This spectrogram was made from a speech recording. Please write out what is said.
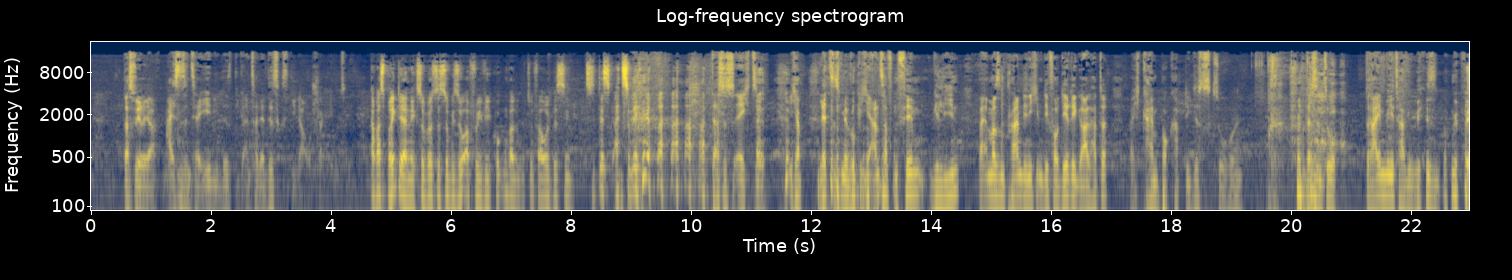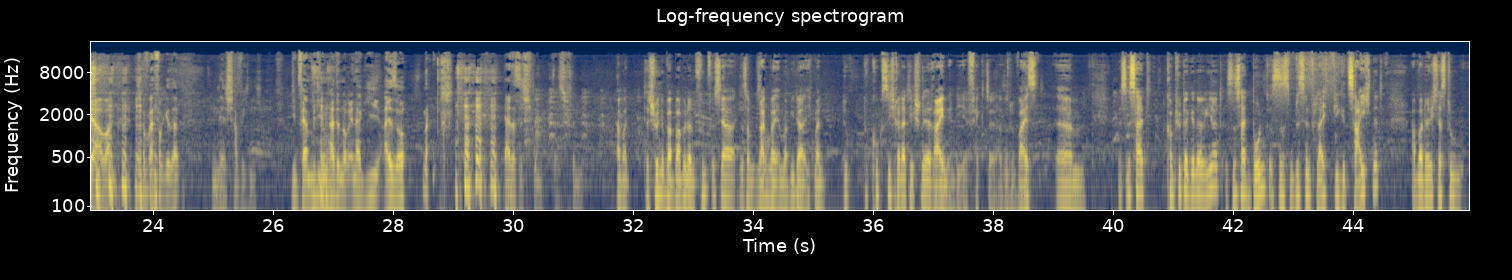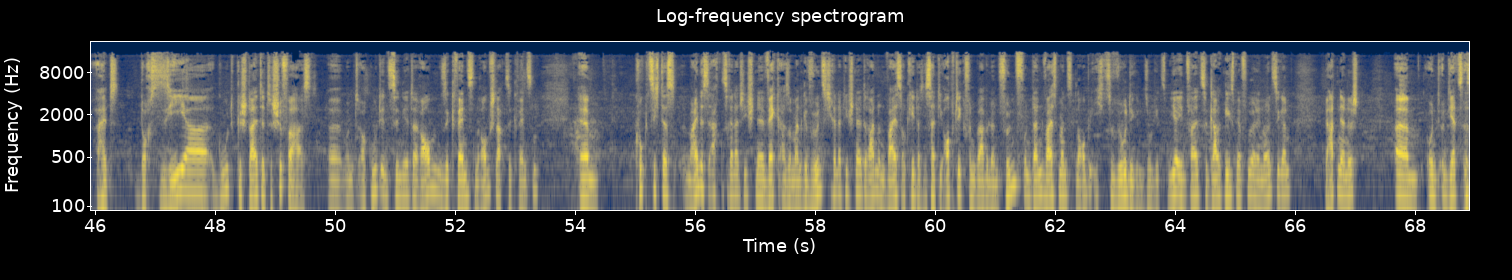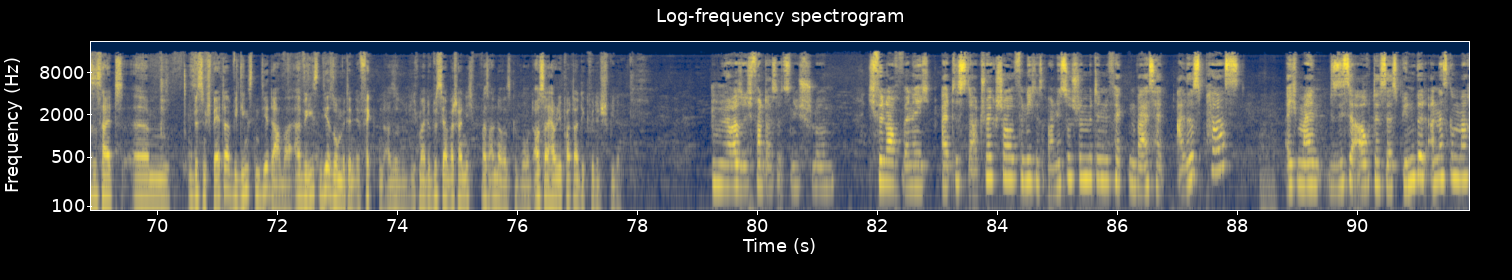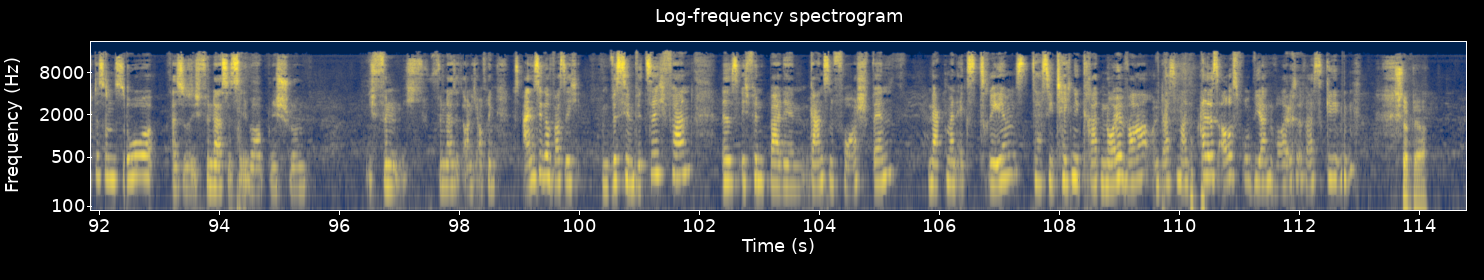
Das wäre ja, meistens sind es ja eh die, die Anzahl der Discs, die da ausschlaggebend sind. Aber es bringt dir ja nichts. Du wirst es sowieso auf Freeview gucken, weil du zu faul bist, die, die Disc einzulegen. Das ist echt so. Ich habe letztens mir wirklich ernsthaft einen Film geliehen bei Amazon Prime, den ich im DVD-Regal hatte, weil ich keinen Bock habe, die Discs zu holen. Und das sind so drei Meter gewesen ungefähr, aber ich habe einfach gesagt, nee, schaffe ich nicht. Die Fernbedienung hatte noch Energie, also ja, das ist schlimm, das ist schlimm. Aber das Schöne bei Babylon 5 ist ja, das sagen wir ja immer wieder, ich meine, du, du guckst dich relativ schnell rein in die Effekte. Also du weißt, ähm, es ist halt computergeneriert, es ist halt bunt, es ist ein bisschen vielleicht wie gezeichnet, aber dadurch, dass du halt doch sehr gut gestaltete Schiffe hast äh, und auch gut inszenierte Raumsequenzen, Raumschlachtsequenzen, ähm, guckt sich das meines Erachtens relativ schnell weg. Also man gewöhnt sich relativ schnell dran und weiß, okay, das ist halt die Optik von Babylon 5 und dann weiß man es, glaube ich, zu würdigen. So geht's mir jedenfalls, so ging es mir früher in den 90ern. Wir hatten ja nichts. Ähm, und, und jetzt ist es halt ähm, ein bisschen später. Wie ging's denn dir damals? Äh, wie ging's denn dir so mit den Effekten? Also ich meine, du bist ja wahrscheinlich was anderes gewohnt, außer Harry Potter, die Quidditch-Spiele. Ja, also ich fand das jetzt nicht schlimm. Ich finde auch, wenn ich alte Star Trek schaue, finde ich das auch nicht so schlimm mit den Effekten, weil es halt alles passt. Ich meine, du siehst ja auch, dass das Bühnenbild anders gemacht ist und so. Also ich finde das jetzt überhaupt nicht schlimm. Ich finde, ich finde das jetzt auch nicht aufregend. Das Einzige, was ich ein bisschen witzig fand, ist, ich finde bei den ganzen Vorspänen merkt man extrem, dass die Technik gerade neu war und dass man alles ausprobieren wollte, was ging. Stimmt, ja.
